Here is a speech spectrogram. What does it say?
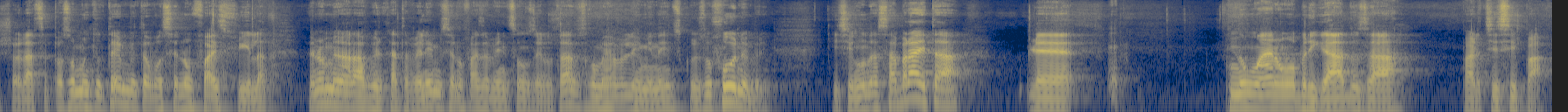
chorar. Você passou muito tempo, então você não faz fila. Você não faz a bendição dos enlutados, como é o discurso fúnebre. E segundo essa braita, é, não eram obrigados a participar.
